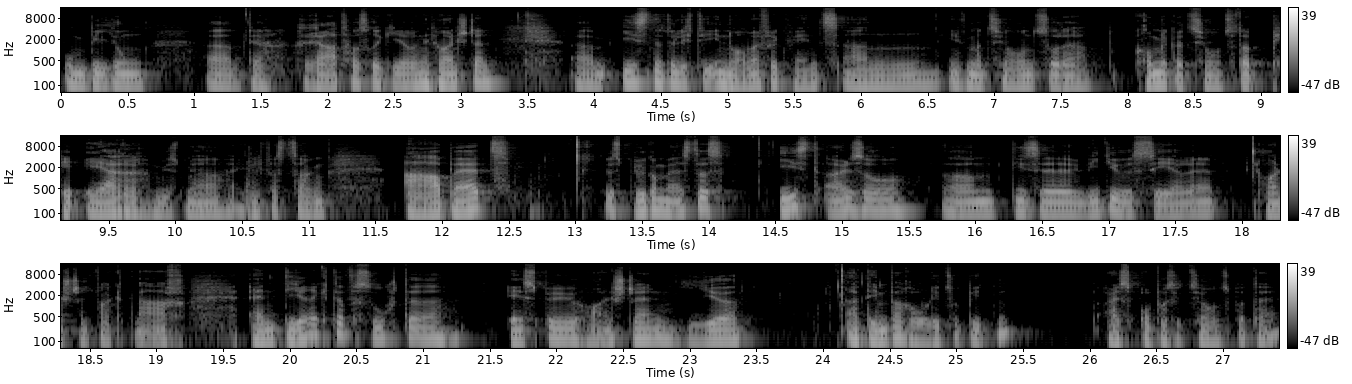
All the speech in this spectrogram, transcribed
Umbildung der Rathausregierung in Hornstein, ähm, ist natürlich die enorme Frequenz an Informations- oder Kommunikations- oder PR, müssen wir ja eigentlich fast sagen, Arbeit des Bürgermeisters. Ist also ähm, diese Videoserie Hornstein fragt nach ein direkter Versuch der SPÖ Hornstein hier äh, dem Paroli zu bieten als Oppositionspartei?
